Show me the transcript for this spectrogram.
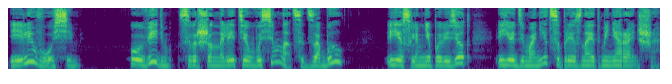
Или восемь. У ведьм совершеннолетие в восемнадцать забыл? Если мне повезет, ее демоница признает меня раньше.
